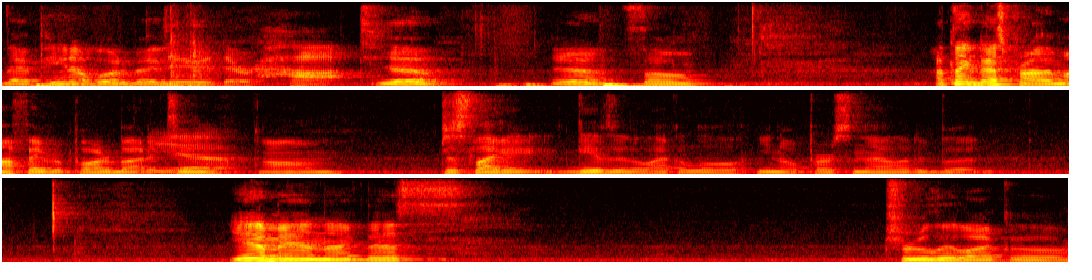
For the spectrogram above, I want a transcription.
that peanut butter baby Dude, they're hot. yeah yeah so i think that's probably my favorite part about it too um just like it gives it like a little you know personality but yeah man like that's truly like a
